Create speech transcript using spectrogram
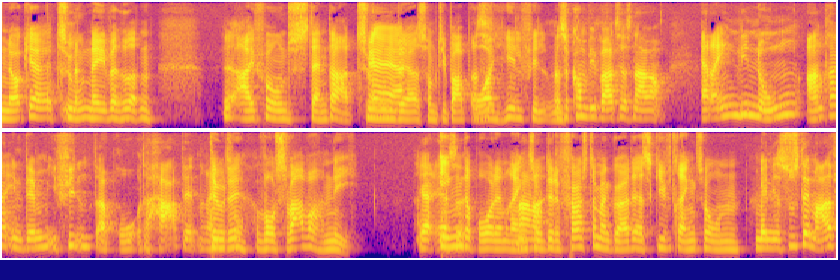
Nokia tune, nej, hvad hedder den? iPhones standard tune ja, ja. der, som de bare bruger så, i hele filmen. Og så kommer vi bare til at snakke om, er der egentlig nogen andre end dem i film, der, bruger, der har den ringtone? Det er jo det. Vores svar var nej. Ja, Ingen, der bruger den ringtone. nej. Det er det første, man gør, det er at skifte ringtonen. Men jeg synes, det er meget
